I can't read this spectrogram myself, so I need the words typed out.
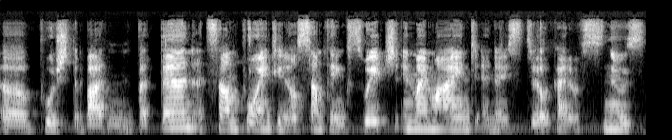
uh, push the button. But then at some point, you know, something switched in my mind and I still kind of snooze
